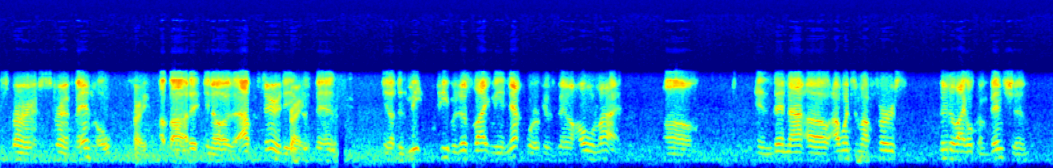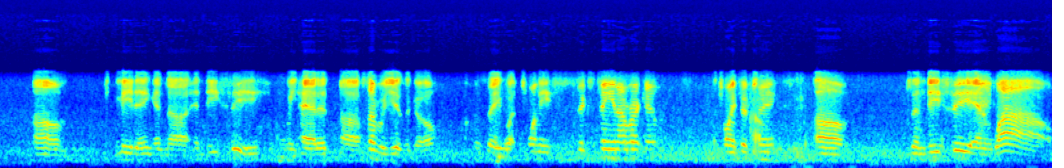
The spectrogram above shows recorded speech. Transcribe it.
experience, strength, and hope right. about it. You know, the opportunity right. has been, you know, to meet people just like me and network has been a whole lot. Um, and then I uh, I went to my first vitiligo convention um, meeting in uh, in D.C. We had it uh, several years ago. I can say what 2016, I reckon, 2015. Um, was in D.C. and wow,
